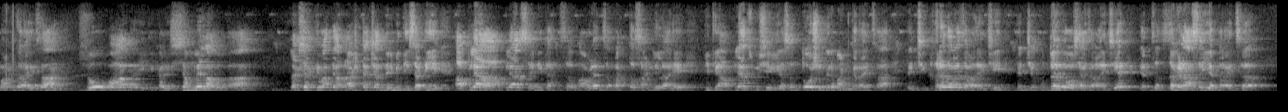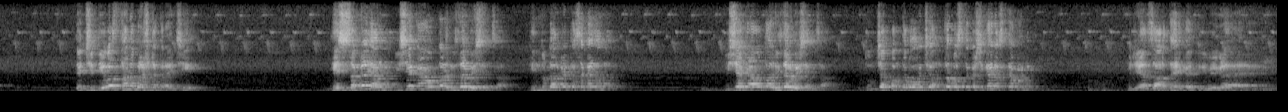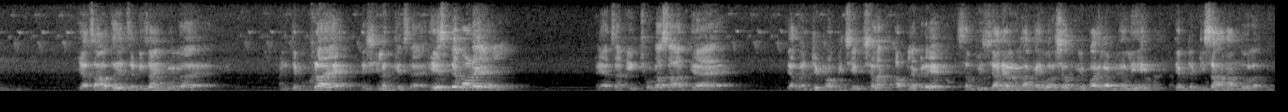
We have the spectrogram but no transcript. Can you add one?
निर्माण करायचा जो वाद एकेकाळी शमलेला होता लक्षात ठेवा त्या राष्ट्राच्या निर्मितीसाठी आपल्या आपल्या सैनिकांचं मावळ्यांचं रक्त सांडलेलं आहे. तिथे आपल्याच विषयी संतोष निर्माण करायचा. त्यांची घरदारं जाळायची त्यांचे उद्योग व्यवसाय जाळायचे त्यांचं जगणं असह्य करायचं. त्यांची देवस्थानं भ्रष्ट करायची. हे सगळे या विषय काय होता? रिझर्वेशनचा हिंदू टार्गेट कसं काय झालं? विषय काय होता? रिझर्वेशनचा तुमच्या पंतप्रधानाची अंतर्वस्त कशी काय रस्त्यामध्ये म्हणजे याचा अर्थ हे काहीतरी वेगळं आहे. याचा अर्थ याचं डिझाईन वेगळं आहे. आणि ते कुठलं आहे? ते श्रीलंकेचं आहे. हेच ते मॉडेल याचा एक छोटासा अध्याय या रणजी ट्रॉफीची एक झलक आपल्याकडे सव्वीस जानेवारीला काही वर्षापूर्वी पाहायला मिळाली. ते म्हणजे किसान आंदोलन.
